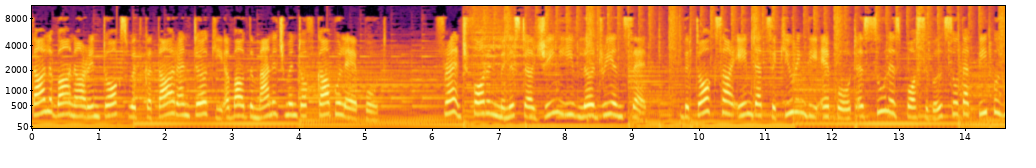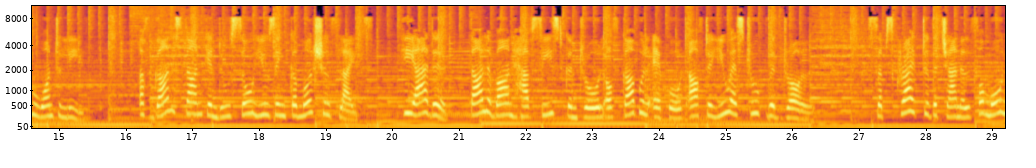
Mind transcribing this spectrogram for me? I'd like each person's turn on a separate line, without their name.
Taliban are in talks with Qatar and Turkey about the management of Kabul airport. French Foreign Minister Jean-Yves Le Drian said, the talks are aimed at securing the airport as soon as possible so that people who want to leave Afghanistan can do so using commercial flights. He added, Taliban have seized control of Kabul airport after US troop withdrawal. Subscribe to the channel for more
